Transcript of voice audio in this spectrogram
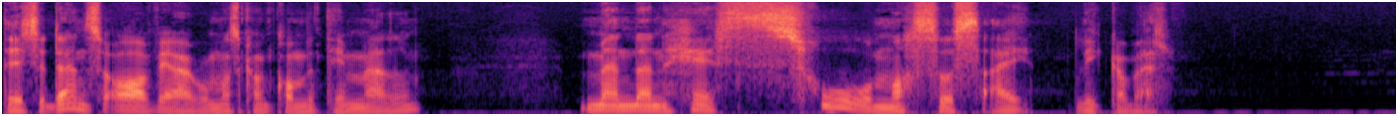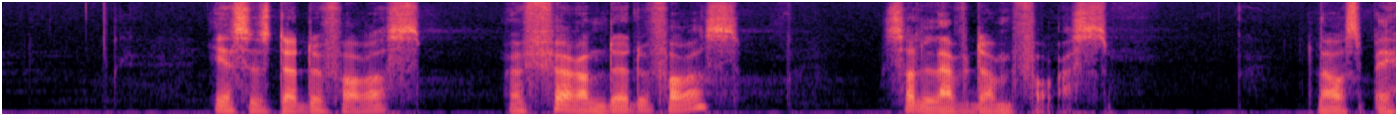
Det er ikke den som avgjør om vi kan komme til himmelen, men den har så masse å si likevel. Jesus døde for oss, men før han døde for oss, så levde han for oss. La oss be.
